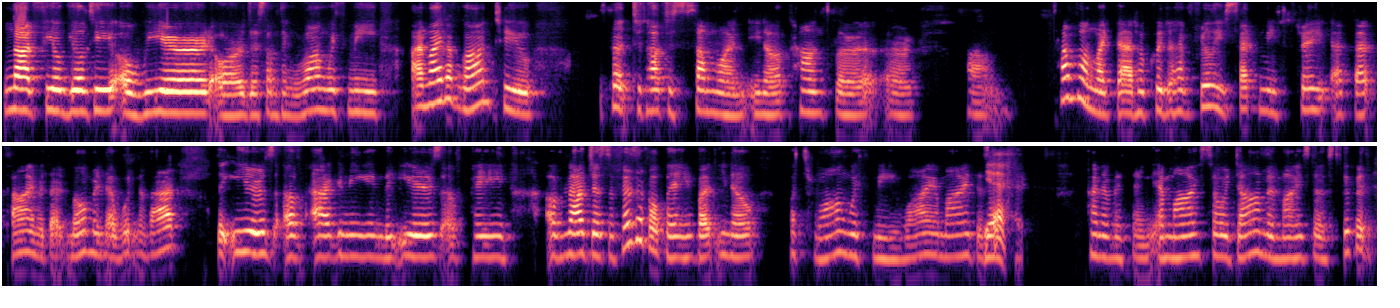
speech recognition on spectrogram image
not feel guilty or weird or there's something wrong with me, I might have gone to to talk to someone, you know, a counselor or um, someone like that who could have really set me straight at that time, at that moment. I wouldn't have had the years of agony and the years of pain, of not just the physical pain, but, you know, what's wrong with me? Why am I this yes. kind of a thing? Am I so dumb? Am I so stupid?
